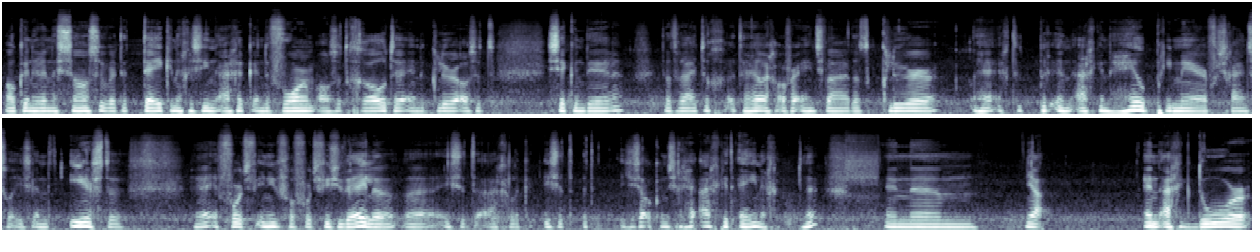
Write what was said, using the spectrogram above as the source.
Ook in de renaissance werd het tekenen gezien eigenlijk en de vorm als het grote en de kleur als het secundaire. Dat wij toch het heel erg over eens waren dat kleur hè, echt een, eigenlijk een heel primair verschijnsel is. En het eerste, hè, voor in ieder geval voor het visuele, eh, is het eigenlijk, is het, het, je zou kunnen zeggen, eigenlijk het enige. Hè? En ehm, ja, en eigenlijk door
